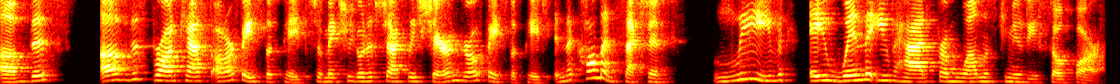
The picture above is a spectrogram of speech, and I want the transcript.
of this of this broadcast on our Facebook page. So make sure you go to Shaklee's Share and Grow Facebook page. In the comments section, leave a win that you've had from wellness communities so far.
